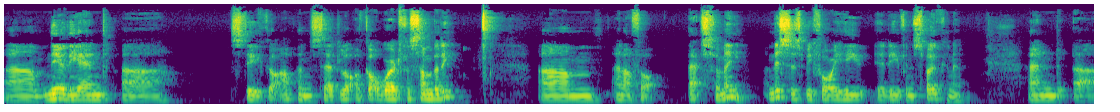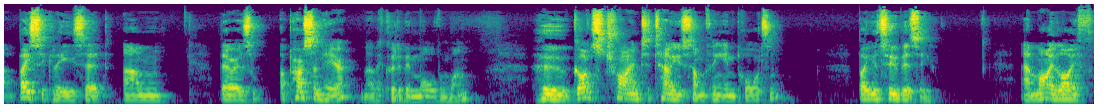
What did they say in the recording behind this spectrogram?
Um, near the end, uh, Steve got up and said, "Look, I've got a word for somebody," um, and I thought, "That's for me." And this is before he had even spoken it. And uh, basically, he said, um, "There is a person here. Now, there could have been more than one, who God's trying to tell you something important, but you're too busy." And my life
